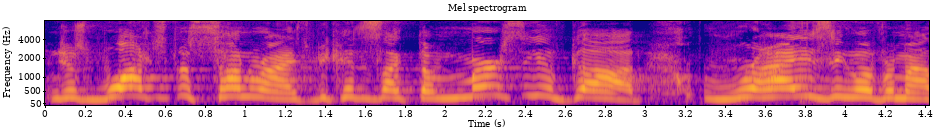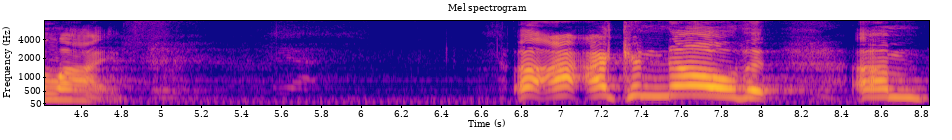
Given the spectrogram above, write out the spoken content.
and just watch the sunrise because it's like the mercy of God rising over my life. I, I can know that. Um,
